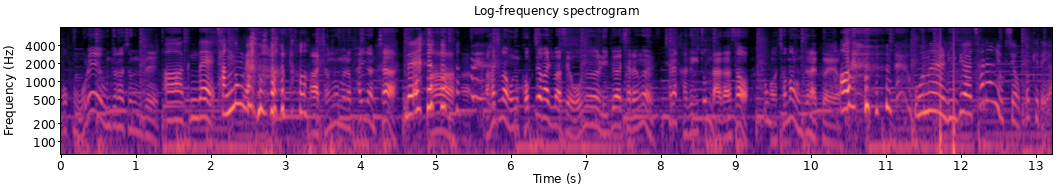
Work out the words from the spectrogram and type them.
어, 그럼 오래 운전하셨는데 아, 근데 장롱면허라서. 아 장로면허 8년 차? 네. 아, 아, 하지만 오늘 걱정하지 마세요. 오늘 리뷰할 차량은 차량 가격이 좀 나가서 어, 저만 운전할 거예요. 아. 오늘 리뷰할 차량이 혹시 어떻게 돼요?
